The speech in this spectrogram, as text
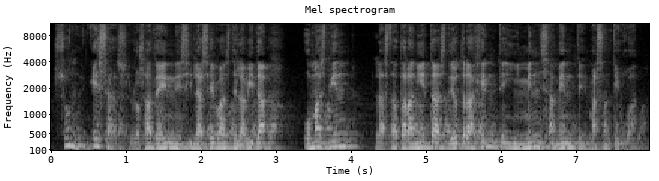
¿son esas los ADNs y las EVAs de la vida o más bien las tataranietas de otra gente inmensamente más antigua?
